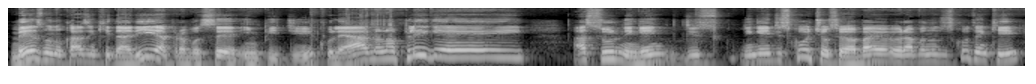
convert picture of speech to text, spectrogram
mesmo no caso em que daria para você impedir, kulear pliguei assur, ninguém dis ninguém discute, o seu Abai orava não discutem que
